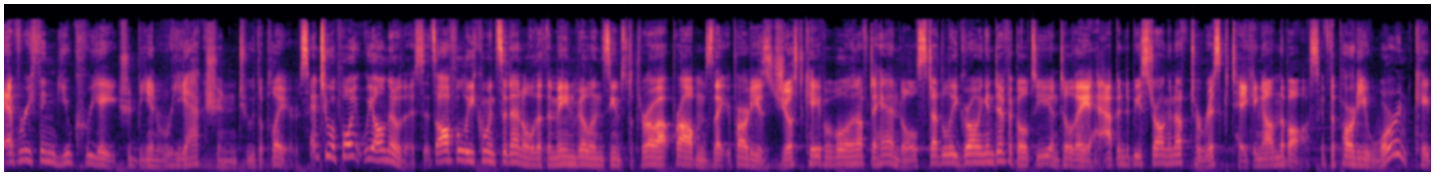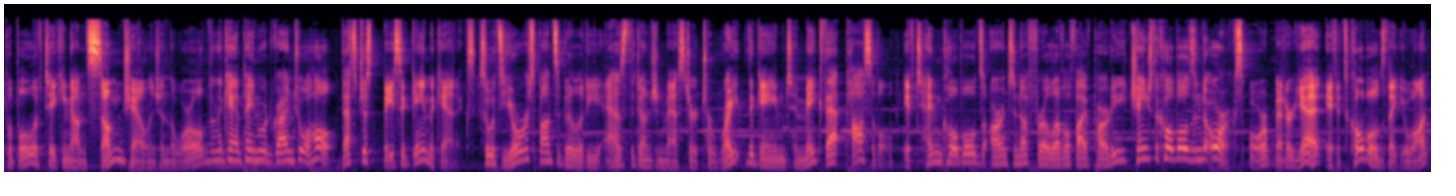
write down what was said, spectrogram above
everything you create should be in reaction to the players. And to a point, we all know this. It's awfully coincidental that the main villain seems to throw out problems that your party is just capable enough to handle, steadily growing in difficulty until they happen to be strong enough to risk taking on the boss. If the party weren't capable of taking on some challenge in the world, then the campaign would grind to a halt. That's just basic game mechanics. So it's your responsibility as the dungeon master to write the game to make that possible. If 10 kobolds aren't enough for a level 5 party, change the kobolds into orcs, or better yet, if it's kobolds that you want,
